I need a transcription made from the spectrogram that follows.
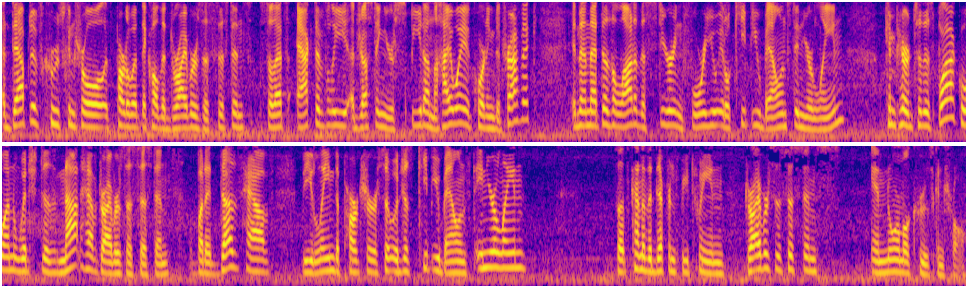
adaptive cruise control. It's part of what they call the driver's assistance. So that's actively adjusting your speed on the highway according to traffic. And then that does a lot of the steering for you. It'll keep you balanced in your lane compared to this black one, which does not have driver's assistance, but it does have the lane departure. So it would just keep you balanced in your lane. So that's kind of the difference between driver's assistance and normal cruise control.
